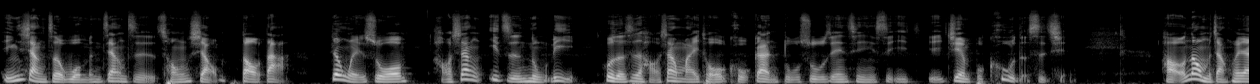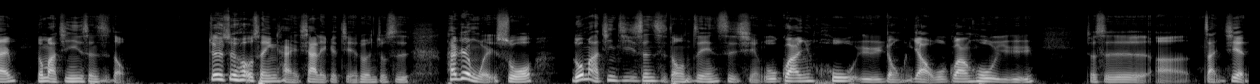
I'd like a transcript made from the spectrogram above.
影响着我们这样子从小到大认为说，好像一直努力。或者是好像埋头苦干读书这件事情是一一件不酷的事情。好，那我们讲回来，罗马竞技生死斗，就是最后陈英凯下了一个结论，就是他认为说，罗马竞技生死斗这件事情无关乎于荣耀，无关乎于就是呃展现，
